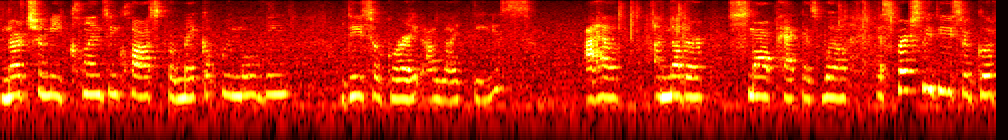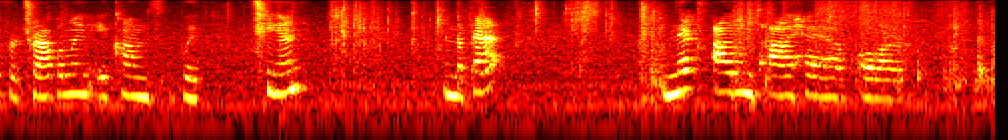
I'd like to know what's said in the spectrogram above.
Nurture Me Cleansing Cloths for makeup removing. These are great. I like these. I have another small pack as well. Especially these are good for traveling. It comes with 10 in the pack. Next items I have are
